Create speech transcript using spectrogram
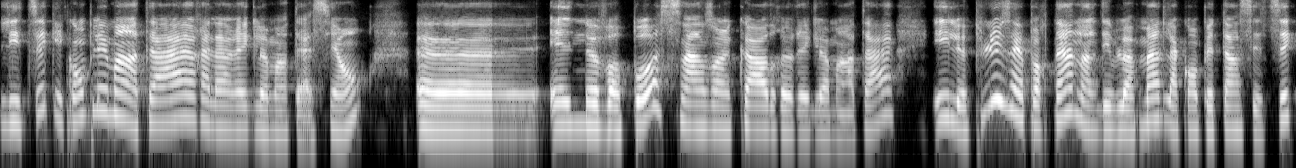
L'éthique est complémentaire à la réglementation. Euh, elle ne va pas sans un cadre réglementaire. Et le plus important dans le développement de la compétence éthique,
